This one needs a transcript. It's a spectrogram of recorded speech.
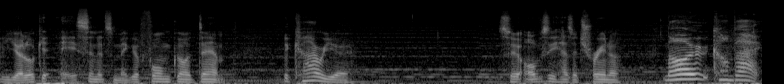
Yo, look at Ace in its Mega form, goddamn. Lucario. So obviously has a trainer. No, come back!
